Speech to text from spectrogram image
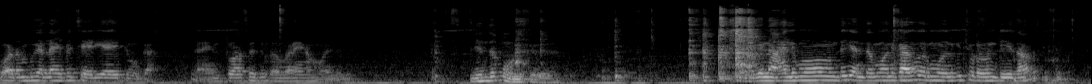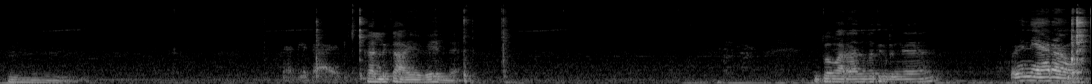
உடம்புக்கெல்லாம் இப்போ சரியாயிட்டுங்க நான் தோசை சுட போகிறேன் அம்மா எந்த மோனுக்கு எனக்கு நாலு மோன் உண்டு எந்த மோனுக்காவது ஒரு மோனுக்கு சுட வேண்டியதுதான் ம். கல்லு காயவே இல்லை இப்போ வராது பார்த்துக்கிடுங்க கொஞ்சம் நேரம் ஆகும்.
